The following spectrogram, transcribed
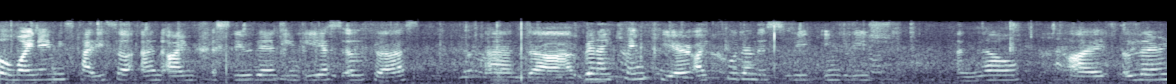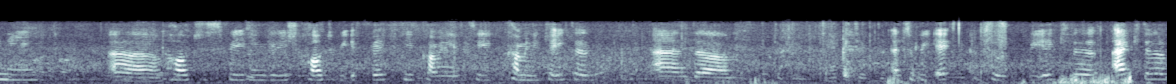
Hello, my name is Carissa and I'm a student in ESL class. And uh, when I came here, I couldn't speak English, and now I learning uh, how to speak English, how to be effective, community communicated, and um, and to be to be active, active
